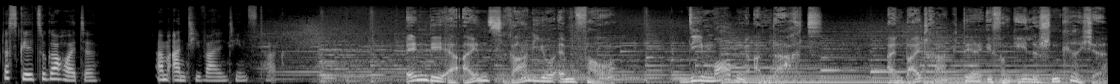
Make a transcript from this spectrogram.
Das gilt sogar heute, am Anti-Valentinstag. NDR1 Radio MV. Die Morgenandacht. Ein Beitrag der evangelischen Kirche.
